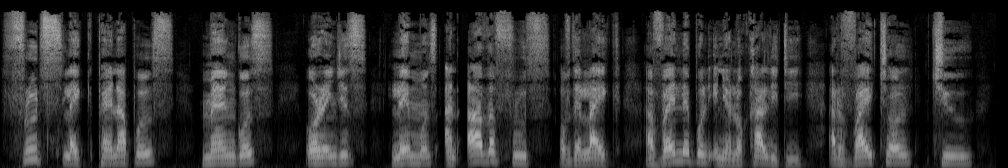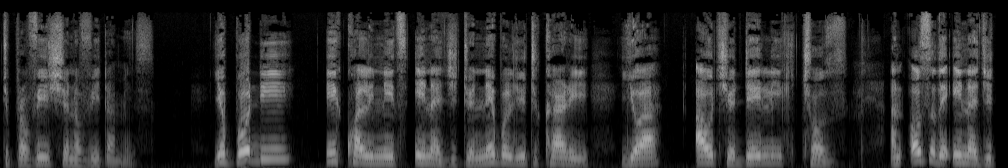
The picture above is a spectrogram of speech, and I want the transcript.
Fruits like pineapples, mangoes, oranges, lemons, and other fruits of the like available in your locality are vital to the provision of vitamins. Your body equally needs energy to enable you to carry your out your daily chores and also the energy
